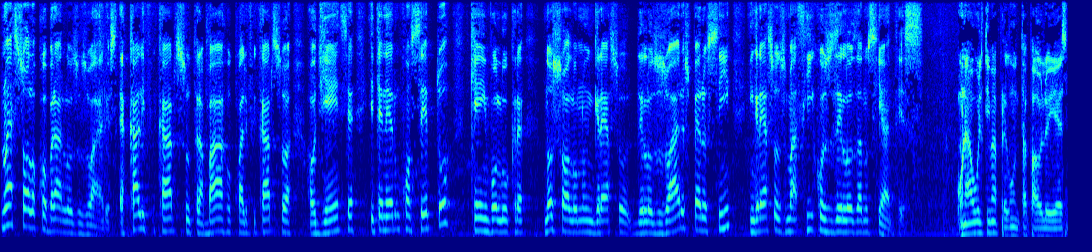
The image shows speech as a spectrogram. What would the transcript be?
no es solo cobrar los usuarios, es calificar su trabajo, cualificar su audiencia y tener un concepto que involucra no solo un ingreso de los usuarios, pero sí ingresos más ricos de los anunciantes. Una última pregunta, Pablo, y es,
